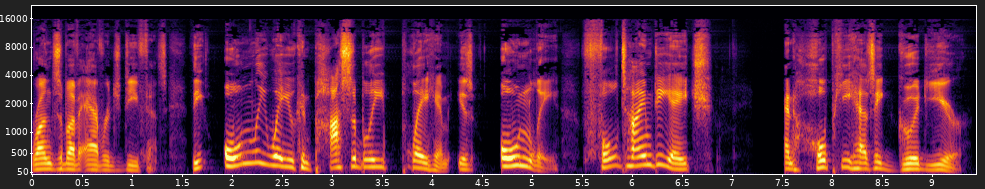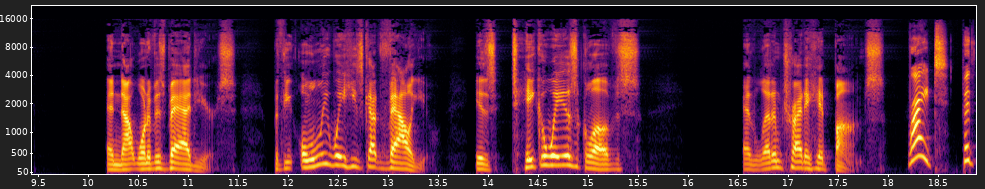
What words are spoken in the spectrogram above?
runs above average defense. The only way you can possibly play him is only full time DH and hope he has a good year and not one of his bad years. But the only way he's got value is take away his gloves and let him try to hit bombs. Right. But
